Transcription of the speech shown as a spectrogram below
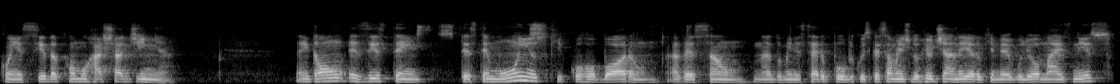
conhecida como rachadinha. Então, existem testemunhos que corroboram a versão né, do Ministério Público, especialmente do Rio de Janeiro, que mergulhou mais nisso,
